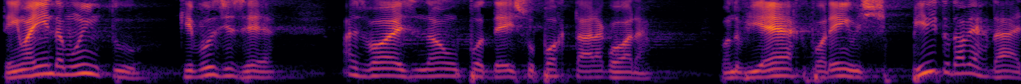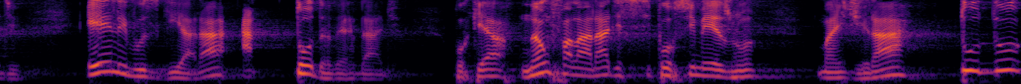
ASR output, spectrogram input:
Tenho ainda muito que vos dizer, mas vós não o podeis suportar agora. Quando vier, porém, o Espírito da Verdade, ele vos guiará a toda a verdade, porque não falará de si por si mesmo, mas dirá tudo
